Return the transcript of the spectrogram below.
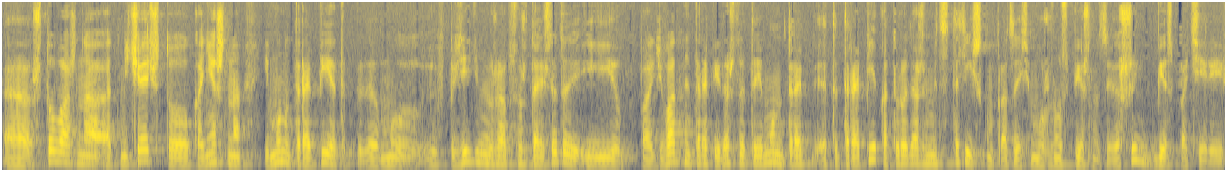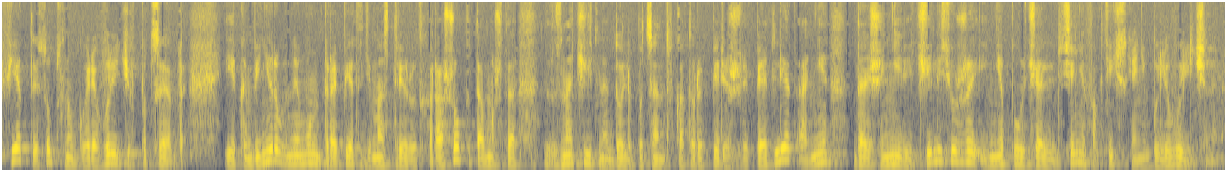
Э, что важно отмечать, что, конечно, иммунотерапия, это э, мы в президиуме уже обсуждали, что это и по адювантной терапии, да, что это иммунотерапия, это терапия, которую даже в метастатическом процессе можно успешно завершить без потери эффекта и, собственно говоря, вылечив пациента. И комбинированная иммунотерапия это демонстрирует хорошо, потому что значительная доля пациентов, которые пережили 5 лет, они дальше не лечились уже и не получали лечения, фактически они были вылеченными.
